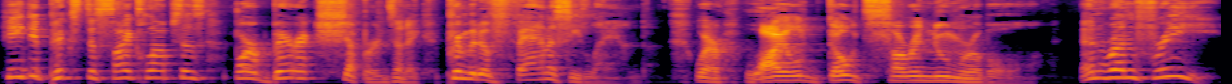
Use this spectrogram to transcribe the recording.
he depicts the Cyclops as barbaric shepherds in a primitive fantasy land, where wild goats are innumerable and run free.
